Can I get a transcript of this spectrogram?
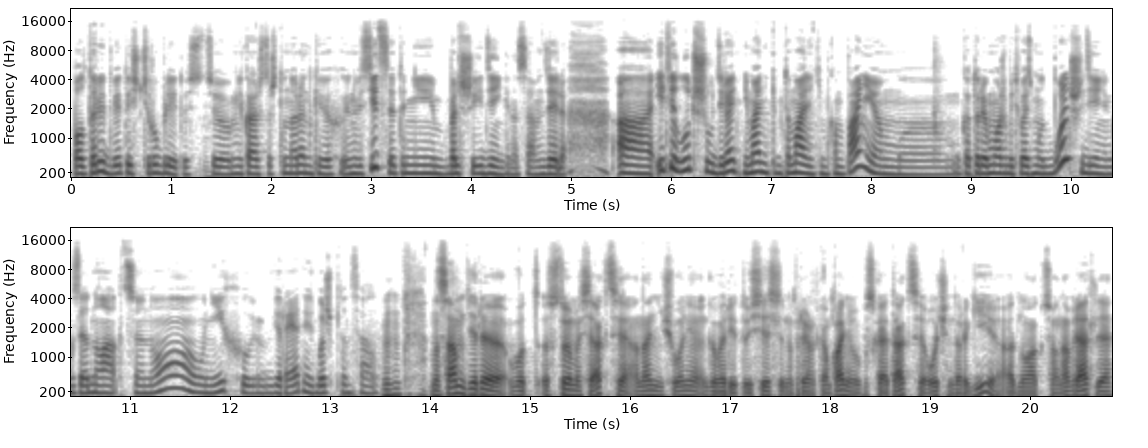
полторы-две тысячи рублей, то есть, э, мне кажется, что на рынке инвестиций это не большие деньги, на самом деле. А, или лучше уделять внимание каким-то маленьким компаниям, э, которые, может быть, возьмут больше денег за одну акцию, но у них, вероятно, есть больше потенциала. Угу. На самом деле, вот стоимость акции, она ничего не говорит. То есть, если, например, компания выпускает акции очень дорогие, одну акцию, она вряд ли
